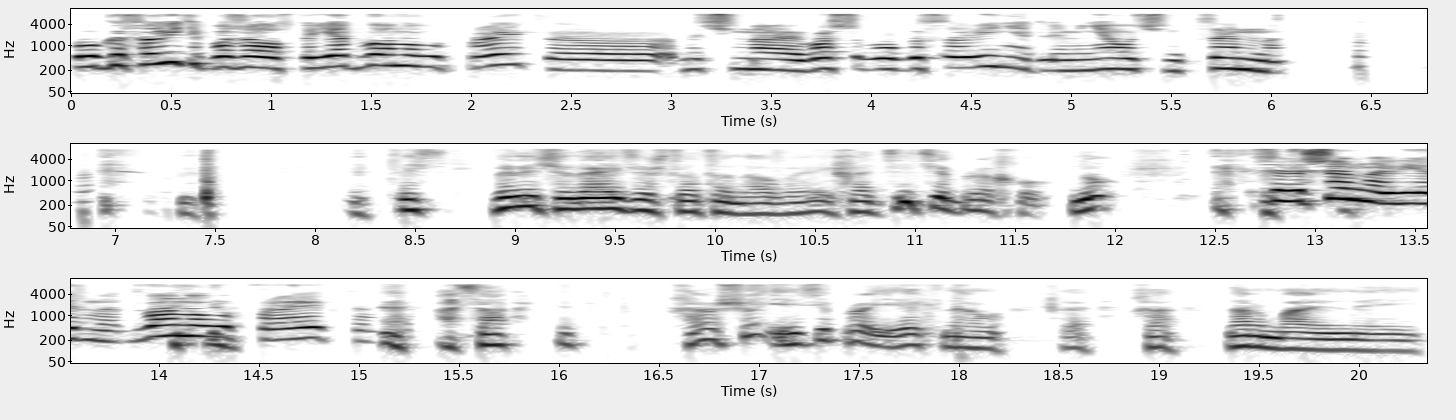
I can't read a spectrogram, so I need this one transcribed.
Благословите, пожалуйста, я два новых проекта э, начинаю. Ваше благословение для меня очень ценно. То есть вы начинаете что-то новое и хотите браху. Ну, Совершенно верно. Два новых проекта. А, хорошо, если проект нормальный,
